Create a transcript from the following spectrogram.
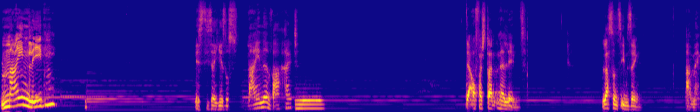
mein Leben? Ist dieser Jesus meine Wahrheit? Der Auferstandene lebt. Lass uns ihm singen. Amen.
